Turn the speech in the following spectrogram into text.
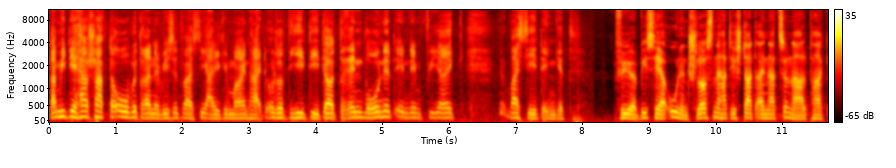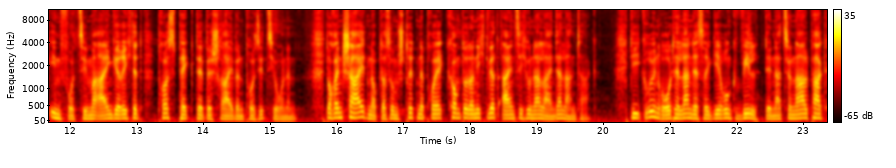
Damit die Herrschaft da oben dran wissen, was die Allgemeinheit oder die, die da drin wohnen in dem Viereck, was die denken. Für bisher Unentschlossene hat die Stadt ein Nationalpark-Infozimmer eingerichtet. Prospekte beschreiben Positionen. Doch entscheiden, ob das umstrittene Projekt kommt oder nicht, wird einzig und allein der Landtag. Die grün-rote Landesregierung will den Nationalpark.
